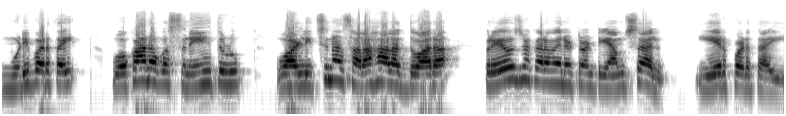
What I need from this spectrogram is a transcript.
ముడిపడతాయి. ఒకనొక స్నేహితుడు వాళ్ళు ఇచ్చిన సలహాల ద్వారా ప్రయోజనకరమైనటువంటి అంశాలు ఏర్పడతాయి.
